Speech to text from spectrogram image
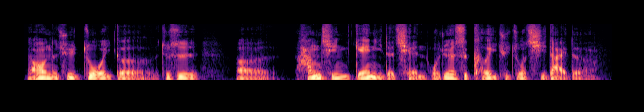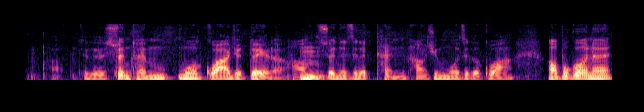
然后呢去做一个就是呃行情给你的钱，我觉得是可以去做期待的。好，这个顺藤摸瓜就对了哈，顺着这个藤好去摸这个瓜。哦，不过呢。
